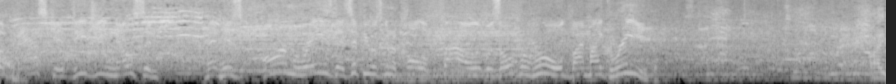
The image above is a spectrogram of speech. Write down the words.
the basket, D.G. Nelson, had his arm raised as if he was going to call a foul. It was overruled by Mike Reed. I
